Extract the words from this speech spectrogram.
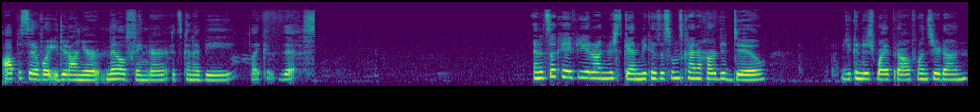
opposite of what you did on your middle finger. It's going to be like this. And it's okay if you get it on your skin because this one's kind of hard to do. You can just wipe it off once you're done.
